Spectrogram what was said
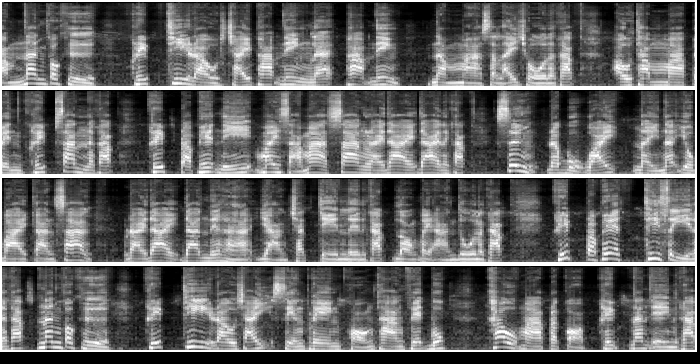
3 นั่นก็คือ คลิปที่เราใช้ภาพนิ่งและภาพนิ่งนำมาสไลด์โชว์นะครับ เอาทำมาเป็นคลิปสั้นนะครับ คลิปประเภทนี้ไม่สามารถสร้างรายได้ได้นะครับ ซึ่งระบุไว้ในนโยบายการสร้าง รายได้ด้านเนื้อหาอย่างชัดเจนเลยนะครับ ลองไปอ่านดูนะครับ คลิปประเภททีสี่4นะครับนั่นก็คือคลิปที่เราใช้เสียงเพลงของทาง Facebook เข้ามาประกอบคลิปนั่นเองนะครับ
